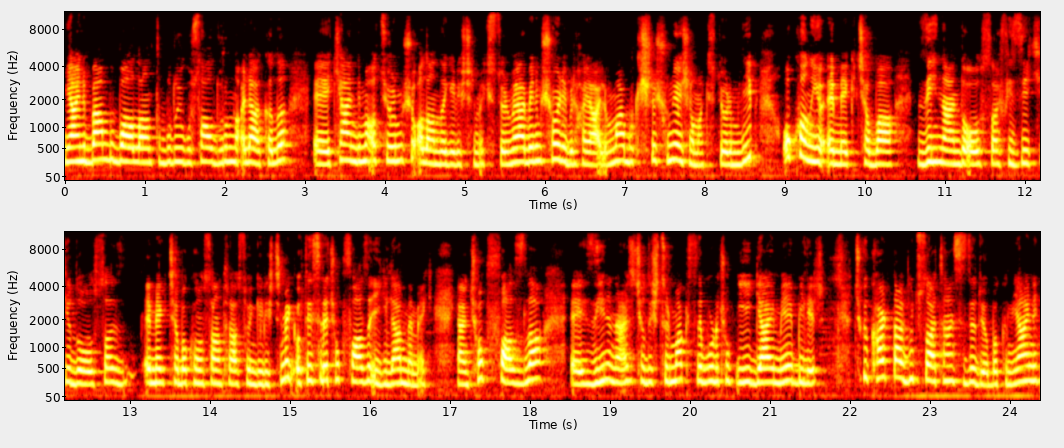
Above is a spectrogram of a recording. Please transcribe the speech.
Yani ben bu bağlantı, bu duygusal durumla alakalı e, kendimi atıyorum şu alanda geliştirmek istiyorum. Veya benim şöyle bir hayalim var, bu kişiyle şunu yaşamak istiyorum deyip o konuyu emek, çaba, zihnen de olsa, fiziki de olsa emek, çaba, konsantrasyon geliştirmek. Ötesiyle çok fazla ilgilenmemek. Yani çok fazla e, zihin enerji çalıştırmak size burada çok iyi gelmeyebilir. Çünkü kartlar güç zaten size diyor. Bakın yani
